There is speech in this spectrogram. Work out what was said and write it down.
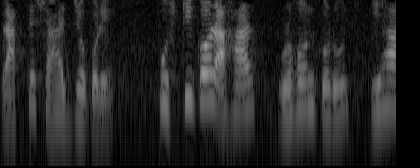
রাখতে সাহায্য করে। পুষ্টিকর আহার গ্রহণ করুন, ইহা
